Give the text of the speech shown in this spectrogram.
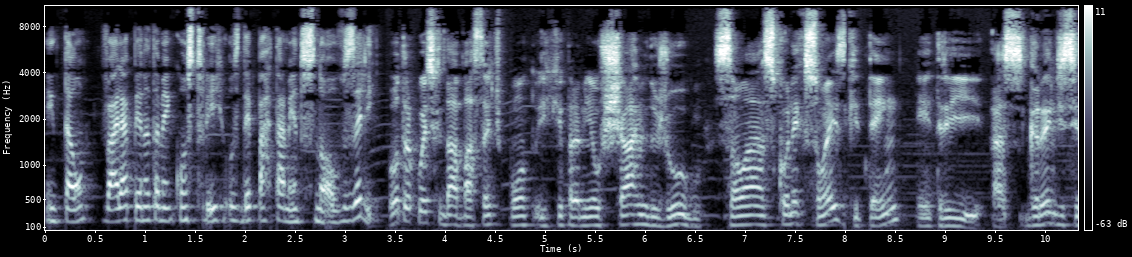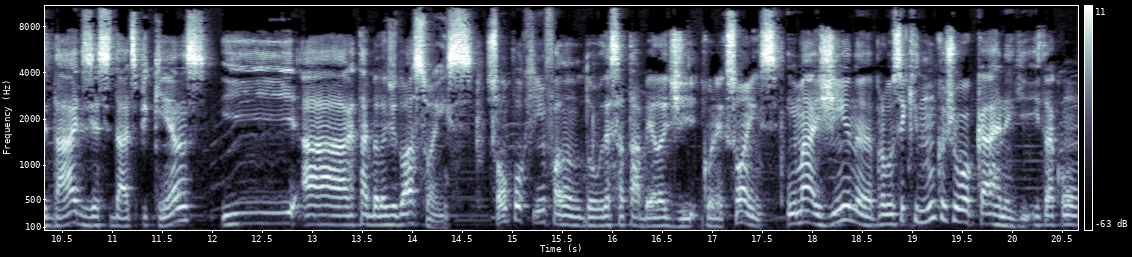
Então vale a pena também construir os departamentos novos ali. Outra coisa que dá bastante ponto e que para mim é o charme do jogo são as conexões que tem entre as grandes cidades e as cidades pequenas e a tabela de doações. Só um pouquinho falando do, dessa tabela de conexões. Imagina, para você que nunca jogou Carnegie e tá com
